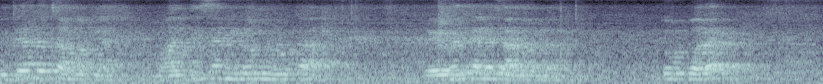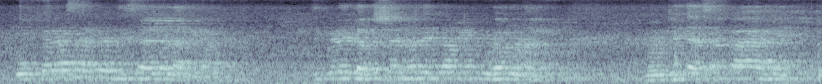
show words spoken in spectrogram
इथे तो चमकला. मालतीचा निरोप नव्हता. एवढं त्याला जाणवलं. तो परत कोकरासारखा दिसायला लागला. तिकडे लक्ष न देता मी पुढे म्हणालो म्हणजे त्याचं काय आहे?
